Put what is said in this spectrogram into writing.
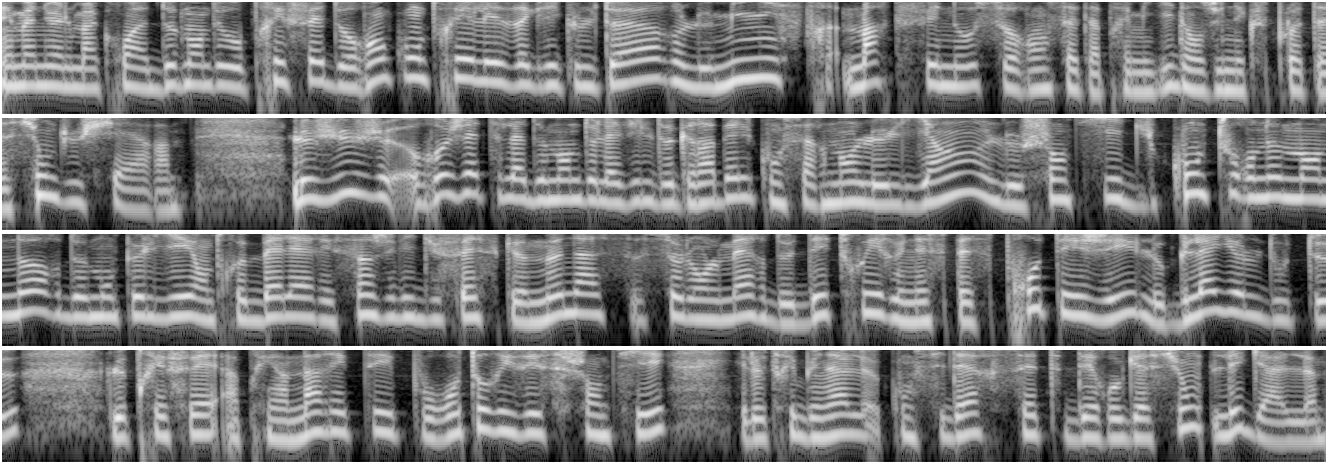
Emmanuel Macron a demandé au préfet de rencontrer les agriculteurs. Le ministre Marc Fesneau se rend cet après-midi dans une exploitation du Cher. Le juge rejette la demande de la ville de Grabel concernant le lien. Le chantier du contournement nord de Montpellier entre Bel Air et Saint-Gély-du-Fesque menace, selon le maire, de détruire une espèce protégée, le glaïeul douteux. Le préfet a pris un arrêté pour autoriser ce chantier et le tribunal considère cette dérogation légale.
